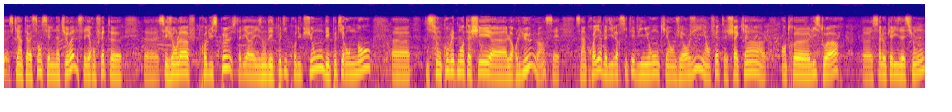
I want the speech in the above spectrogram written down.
euh, ce qui est intéressant, c'est le naturel. C'est-à-dire, en fait, euh, euh, ces gens-là produisent peu. C'est-à-dire, ils ont des petites productions, des petits rendements. ils sont complètement attachés à leur lieu. hein. C'est, c'est incroyable la diversité de vignerons qu'il y a en Géorgie. Et en fait, chacun, entre l'histoire, sa localisation,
